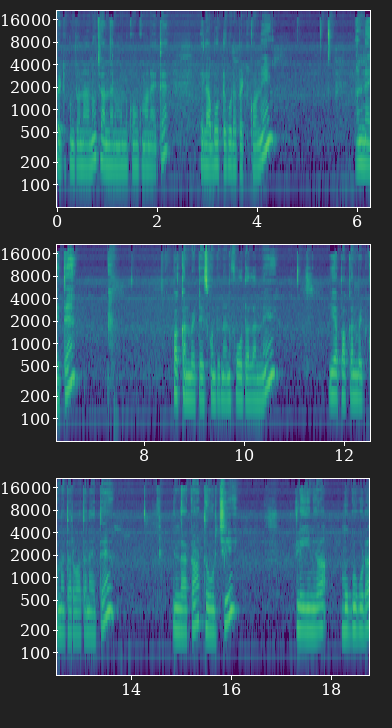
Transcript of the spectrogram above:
పెట్టుకుంటున్నాను. చందనం కుంకుమనైతే ఇలా బొట్టు కూడా పెట్టుకొని అన్నీ అయితే పక్కన పెట్టేసుకుంటున్నాను ఫోటోలన్నీ. ఇక పక్కన పెట్టుకున్న తర్వాతనైతే ఇందాక తూడ్చి క్లీన్గా ముగ్గు కూడా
